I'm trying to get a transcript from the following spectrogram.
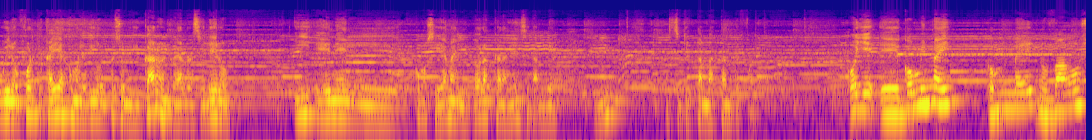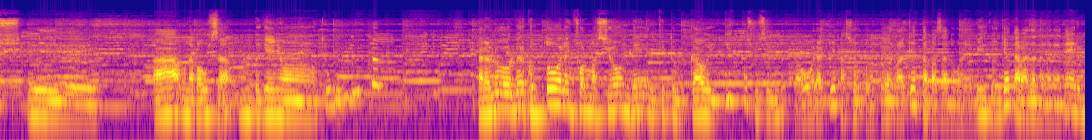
hubieron fuertes caídas, como les digo, el peso mexicano, el real brasilero y en el, ¿cómo se llama?, en el dólar canadiense también. Así que están bastante fuertes. Oye, eh, con mi mail con mi mail nos vamos eh, a una pausa, un pequeño... Para luego volver con toda la información del criptomercado y qué está sucediendo hasta ahora, qué pasó con Terra, qué está pasando con el Bitcoin, qué está pasando con Ethereum.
